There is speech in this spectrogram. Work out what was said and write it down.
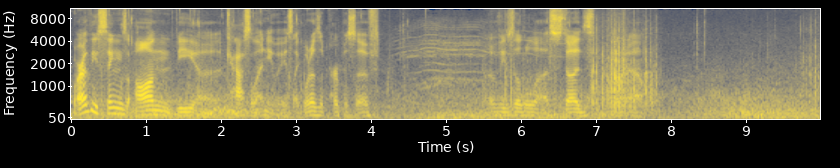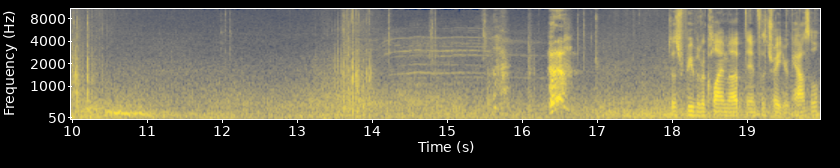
Why are these things on the uh, castle anyways? Like, what is the purpose of of these little uh, studs hanging out? Just for people to climb up to infiltrate your castle.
